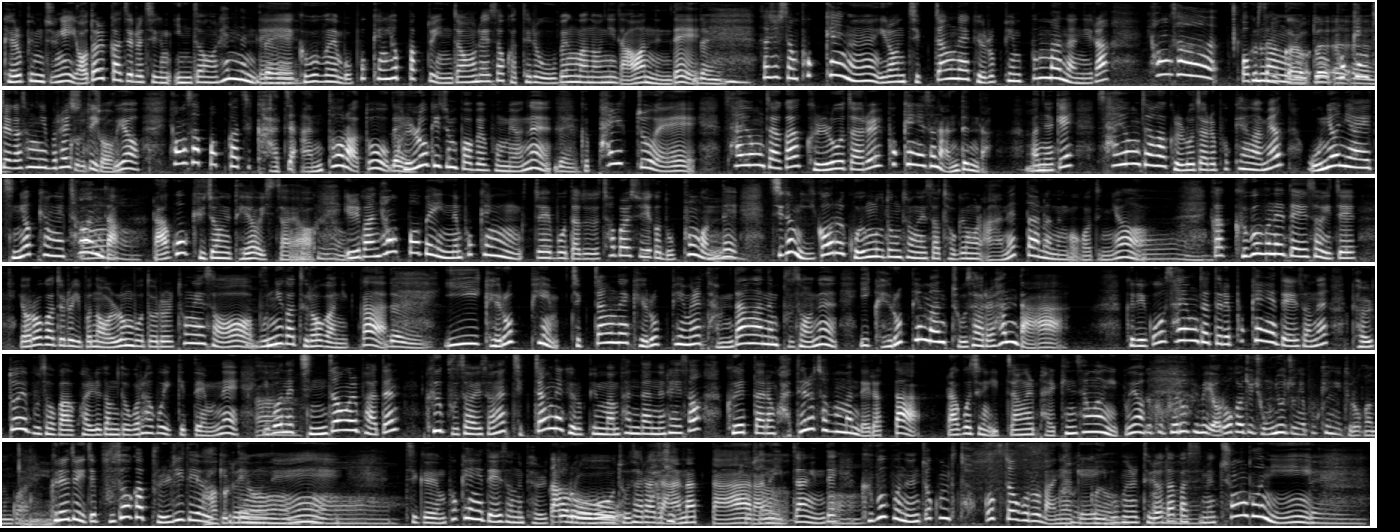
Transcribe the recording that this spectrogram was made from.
괴롭힘 중에 여덟 가지를 지금 인정을 했는데 네. 그 부분에 뭐 폭행 협박도 인정을 해서 과태료 500만 원이 나왔는데 네. 사실상 폭행은 이런 직장 내 괴롭힘뿐만 아니라 형사 법상으로도 그러니까요. 네, 폭행죄가 성립을 할 수도 그렇죠. 있고요. 형사법까지 가지 않더라도 네. 근로기준법에 보면은 네. 그 8조에 사용자가 근로자를 폭행해서는 안 된다. 음. 만약에 사용자가 근로자를 폭행하면 5년 이하의 징역형에 처한다. 라고 규정이 되어 있어요. 아. 그렇군요. 일반 형법에 있는 폭행죄보다도 처벌 수위가 높은 건데 음. 지금 이거를 고용노동청에서 적용을 안 했다라는 거거든요. 어. 그러니까 그 부분에 대해서 이제 여러 가지로 이번에 언론 보도를 통해서 음. 문의가 들어가니까 네. 이 괴롭힘, 직장 내 괴롭힘을 담당하는 부서는 이 괴롭힘만 조사를 한다. 그리고 사용자들의 폭행에 대해서는 별도의 부서가 관리 감독을 하고 있기 때문에 아. 이번에 진정을 받은 그 부서에서는 직장 내 괴롭힘만 판단을 해서 그에 따른 과태료 처분만 내렸다. 라고 지금 입장을 밝힌 상황이고요. 그 괴롭힘의 여러 가지 종류 중에 폭행이 들어가는 거 아니에요? 그래도 이제 부서가 분리되어 아, 있기 그래요? 때문에 아. 지금 폭행에 대해서는 별도로 조사를 하지 않았다라는 조사. 입장인데 아. 그 부분은 조금 더 적극적으로 만약에 그러니까요. 이 부분을 들여다봤으면 충분히 네.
